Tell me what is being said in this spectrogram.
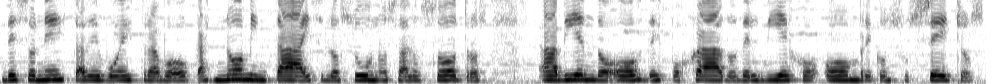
deshonestas de vuestra boca, no mintáis los unos a los otros, habiéndoos despojado del viejo hombre con sus hechos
